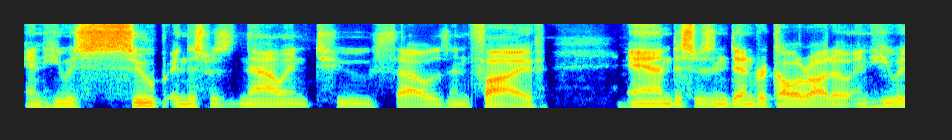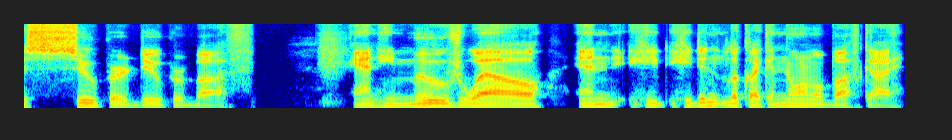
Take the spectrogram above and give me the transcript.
and he was super, and this was now in 2005 mm-hmm. and this was in Denver, Colorado. And he was super duper buff and he moved well and he he didn't look like a normal buff guy.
